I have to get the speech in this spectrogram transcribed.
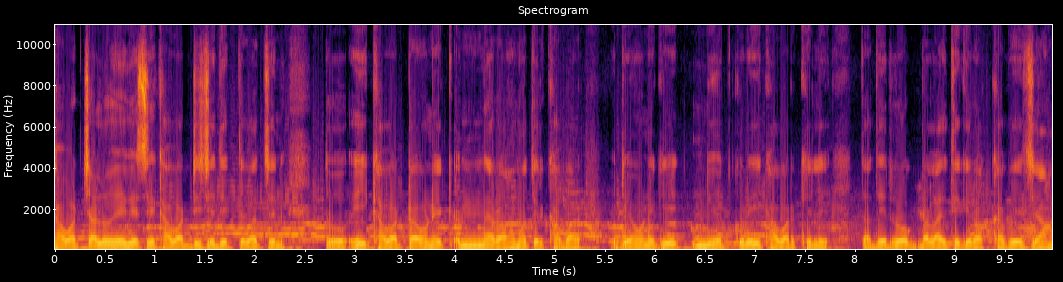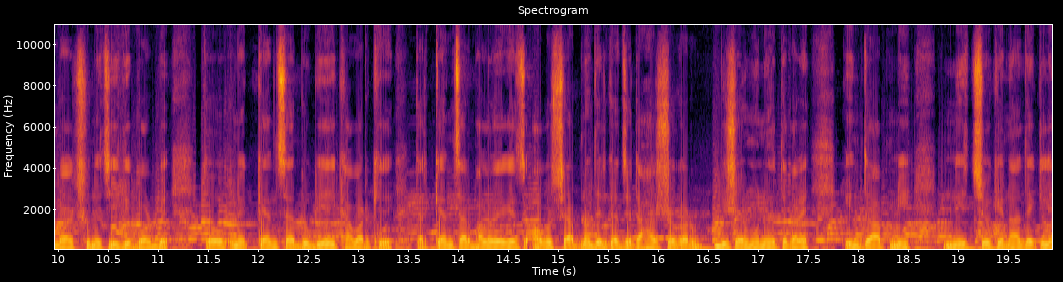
খাবার চালু হয়ে গেছে, খাবার দিচ্ছে, দেখতে পাচ্ছেন। তো এই খাবারটা অনেক রহমতের খাবার। এটা অনেকে নিয়ত করে এই খাবার খেলে। তাদের রোগ বালাই থেকে রক্ষা পেয়েছে, আমরা শুনেছি কি পড়বে তো অনেক ক্যান্সার রুগী এই খাবার খেয়ে তার ক্যান্সার ভালো হয়ে গেছে। অবশ্যই আপনাদের কাছে এটা হাস্যকর বিষয় মনে হতে পারে। কিন্তু আপনি নিজ চোখে না দেখলে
